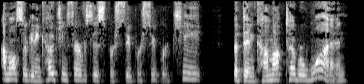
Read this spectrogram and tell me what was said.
I'm also getting coaching services for super super cheap. But then come october 1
